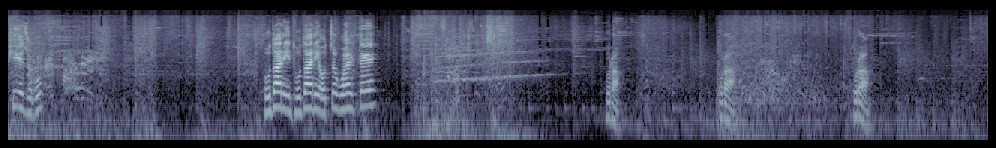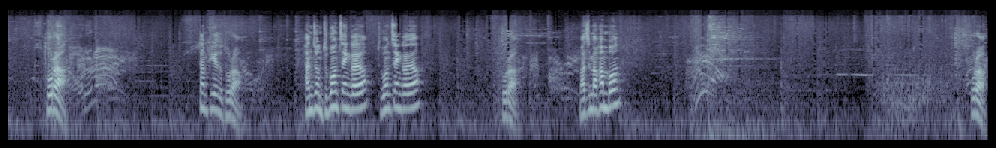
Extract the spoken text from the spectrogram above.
피해주고. 도다리 도다리 어쩌고 할 때. 돌아. 돌아. 돌아. 돌아 일단 피해서 돌아 반전 두 번째인가요? 두 번째인가요? 돌아 마지막 한번 돌아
